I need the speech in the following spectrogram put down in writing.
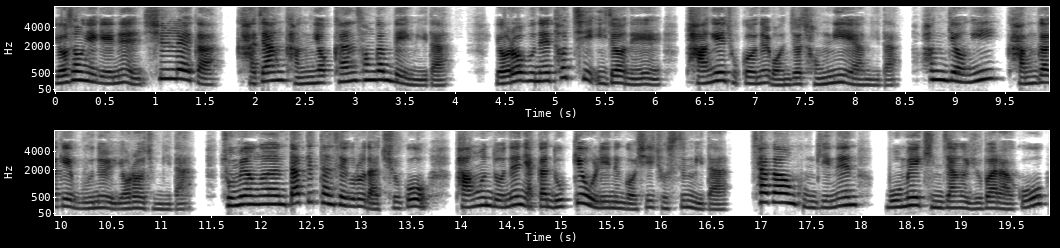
여성에게는 신뢰가 가장 강력한 성감대입니다. 여러분의 터치 이전에 방해 조건을 먼저 정리해야 합니다. 환경이 감각의 문을 열어줍니다. 조명은 따뜻한 색으로 낮추고 방온도는 약간 높게 올리는 것이 좋습니다. 차가운 공기는 몸의 긴장을 유발하고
